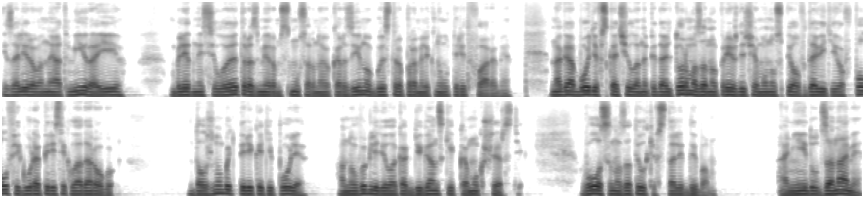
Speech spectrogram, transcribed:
изолированные от мира и... Бледный силуэт размером с мусорную корзину быстро промелькнул перед фарами. Нога Боди вскочила на педаль тормоза, но прежде чем он успел вдавить ее в пол, фигура пересекла дорогу. Должно быть перекати поле. Оно выглядело как гигантский комок шерсти. Волосы на затылке встали дыбом. «Они идут за нами»,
